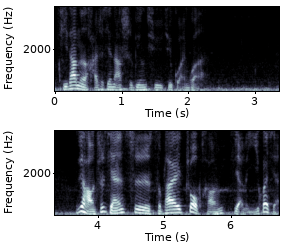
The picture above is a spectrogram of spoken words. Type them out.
其他的还是先拿士兵去去管一管。我记得好像之前是 Supply Drop 好像减了一块钱。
